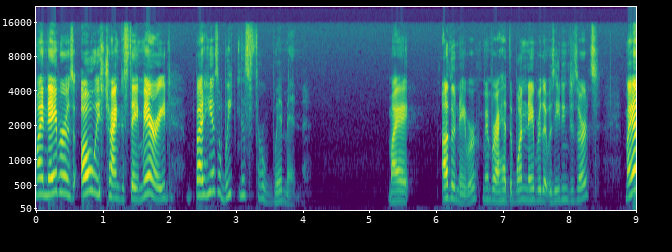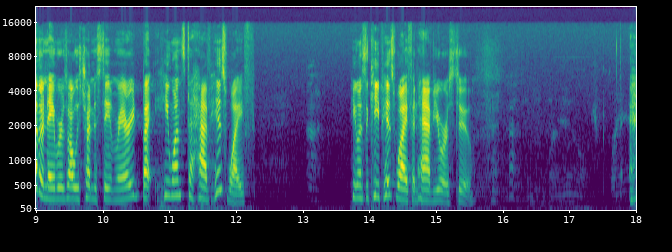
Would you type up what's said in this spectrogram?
My neighbor is always trying to stay married, but he has a weakness for women. My other neighbor, remember I had the one neighbor that was eating desserts? My other neighbor is always trying to stay married, but he wants to have his wife. He wants to keep his wife and have yours too.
